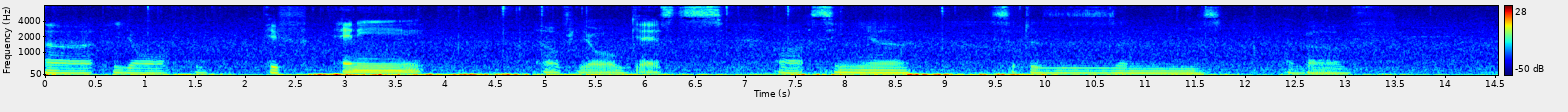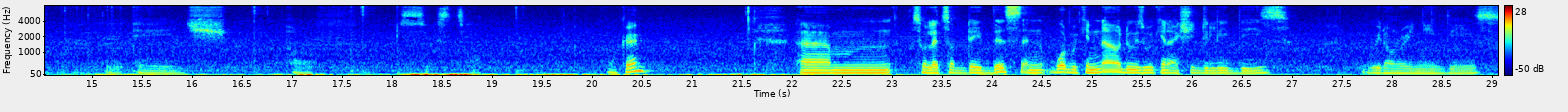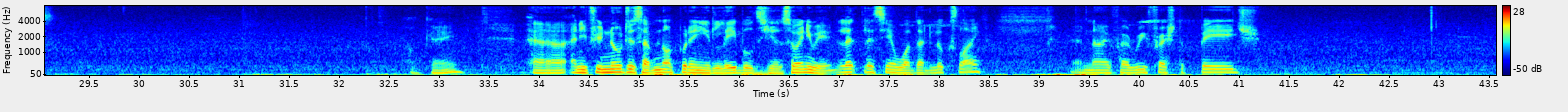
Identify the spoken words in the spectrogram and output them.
uh, your if any of your guests are senior citizens above the age of 60 okay. Um, so let's update this and what we can now do is we can actually delete these. We don't really need these. Okay. Uh, and if you notice I've not put any labels here. So anyway let, let's see what that looks like and now if I refresh the page.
